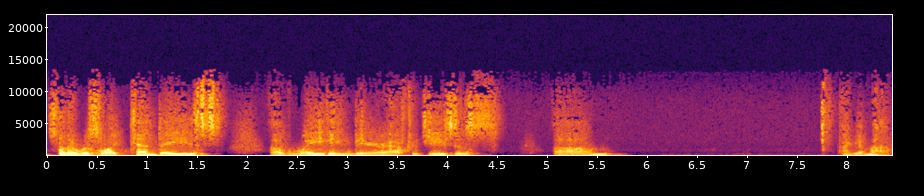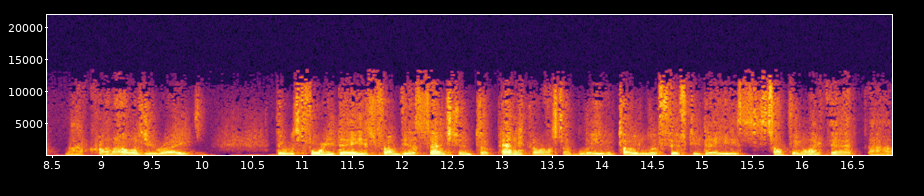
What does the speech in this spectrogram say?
So there was like 10 days of waiting there after Jesus um, I get my, my chronology right. There was 40 days from the ascension to Pentecost, I believe, a total of 50 days, something like that. Uh,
